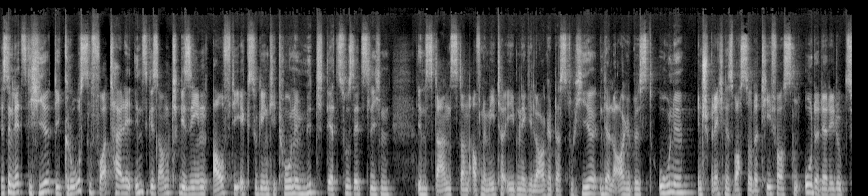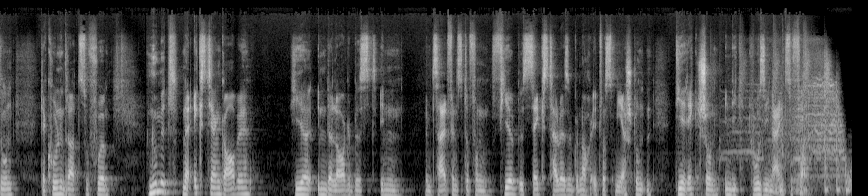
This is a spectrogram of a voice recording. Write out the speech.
Das sind letztlich hier die großen Vorteile insgesamt gesehen auf die exogenen Ketone mit der zusätzlichen Instanz dann auf einer Metaebene gelagert, dass du hier in der Lage bist, ohne entsprechendes Wasser- oder Teefasten oder der Reduktion der Kohlenhydratzufuhr nur mit einer externen Gabe hier in der Lage bist, in einem Zeitfenster von vier bis sechs, teilweise sogar noch etwas mehr Stunden, direkt schon in die Ketose hineinzufahren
